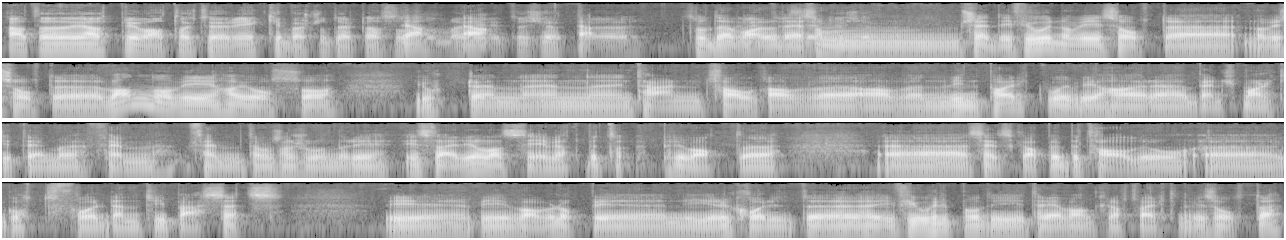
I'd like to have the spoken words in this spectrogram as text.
At, at private aktører, ikke børsnoterte, altså, ja, som er villige til å kjøpe ja. Så Det var jo det som skjedde i fjor, når vi solgte, når vi solgte vann. Og vi har jo også gjort en, en internsalg av, av en vindpark, hvor vi har benchmarket det med fem, fem transaksjoner i, i, Sverige. og Da ser vi at beta private eh, selskaper betaler jo eh, godt for den type assets. Vi, vi var vel oppe i ny rekord i fjor på de tre vannkraftverkene vi solgte.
